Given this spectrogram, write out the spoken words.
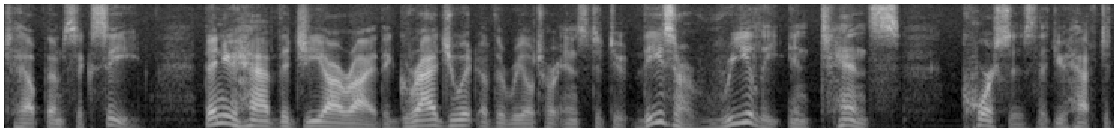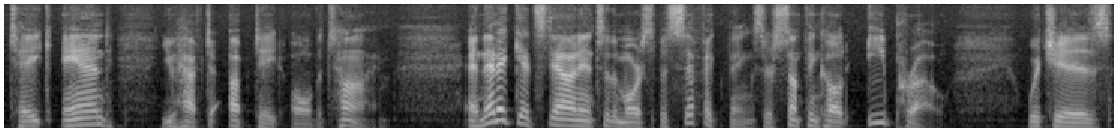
to help them succeed. Then you have the GRI, the Graduate of the Realtor Institute. These are really intense courses that you have to take and you have to update all the time. And then it gets down into the more specific things. There's something called ePro, which is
